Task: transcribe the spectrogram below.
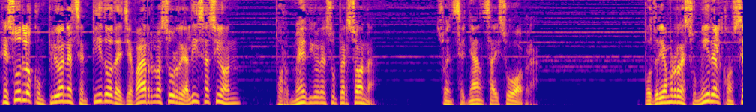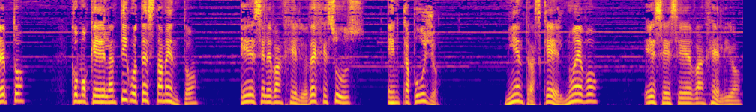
Jesús lo cumplió en el sentido de llevarlo a su realización por medio de su persona, su enseñanza y su obra. Podríamos resumir el concepto como que el Antiguo Testamento es el Evangelio de Jesús en capullo, mientras que el Nuevo es ese Evangelio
